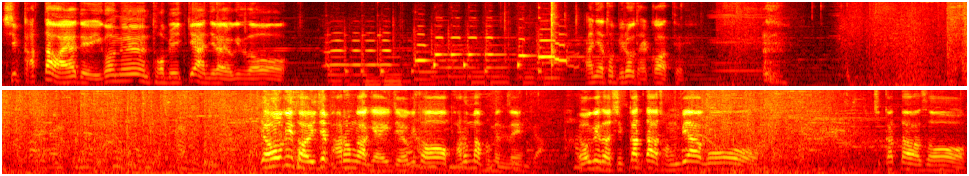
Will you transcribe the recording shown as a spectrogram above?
집 갔다 와야 돼요. 이거는 더 밀 게 아니라 여기서. 아니야 더 밀어도 될 것 같아. 여기서 이제 바론각이야. 이제 여기서 바론만 보면 돼. 여기서 집 갔다가 정비하고 집 갔다 와서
